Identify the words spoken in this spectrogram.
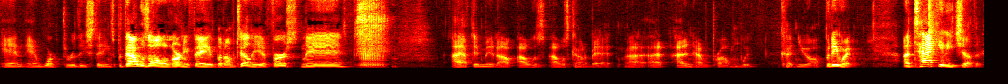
and, and work through these things. But that was all a learning phase. But I'm telling you, at first, man, I have to admit, I, I was I was kind of bad. I, I, I didn't have a problem with cutting you off. But anyway, attacking each other.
